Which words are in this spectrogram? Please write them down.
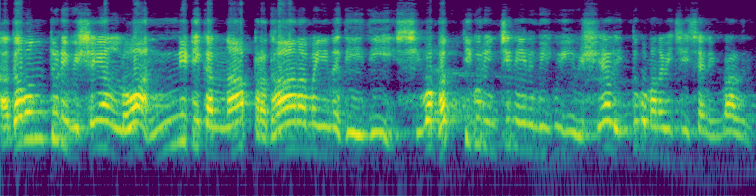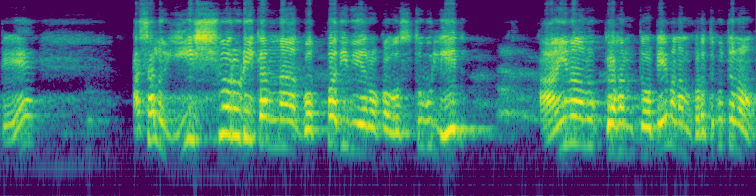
భగవంతుడి విషయంలో అన్నిటికన్నా ప్రధానమైనది ఇది. శివభక్తి గురించి నేను మీకు ఈ విషయాలు ఎందుకు మనవి చేశాను ఇవ్వాలంటే అసలు ఈశ్వరుడి కన్నా గొప్పది వేరొక వస్తువు లేదు. ఆయన అనుగ్రహంతో మనం బ్రతుకుతున్నాం.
